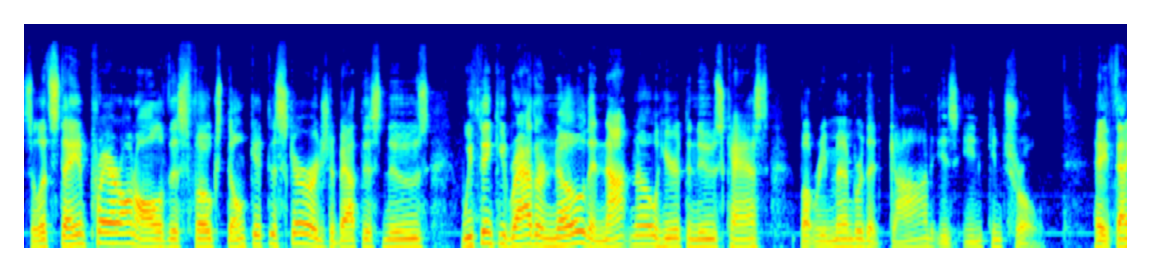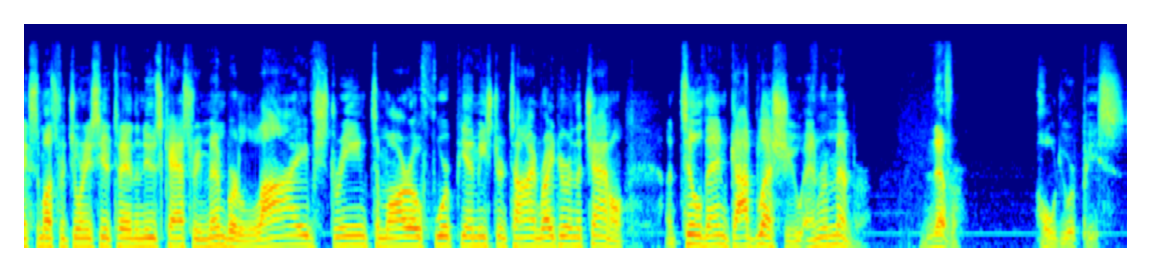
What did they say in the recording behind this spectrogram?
So let's stay in prayer on all of this, folks. Don't get discouraged about this news. We think you'd rather know than not know here at the newscast, but remember that God is in control. Hey, thanks so much for joining us here today on the newscast. Remember, live stream tomorrow, 4 p.m. Eastern Time, right here on the channel. Until then, God bless you, and remember, never hold your peace.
